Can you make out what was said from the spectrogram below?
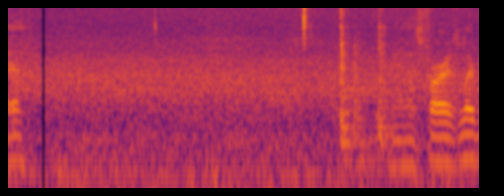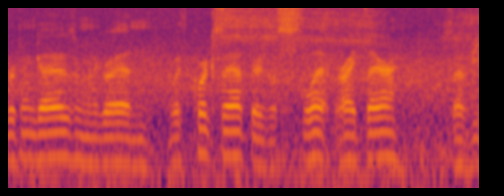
good. And as far as lubricant goes, I'm going to go ahead and with Kwikset, there's a slit right there so if you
